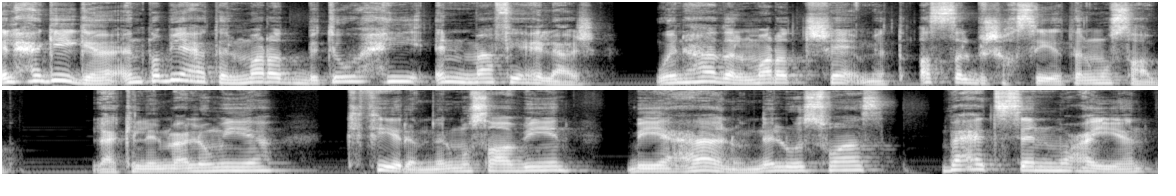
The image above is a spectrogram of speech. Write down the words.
الحقيقة إن طبيعة المرض بتوحي إن ما في علاج وإن هذا المرض شيء متأصل بشخصية المصاب. لكن للمعلومية كثير من المصابين بيعانوا من الوسواس بعد سن معين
